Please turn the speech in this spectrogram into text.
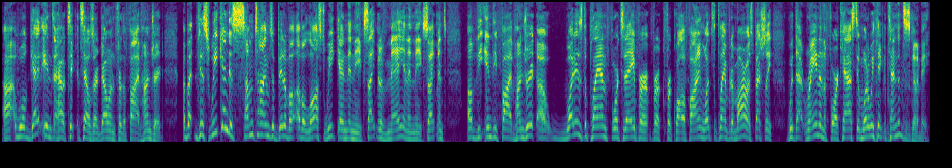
Uh, we'll get into how ticket sales are going for the 500. But this weekend is sometimes a bit of a, of a lost weekend in the excitement of May and in the excitement of the Indy 500. Uh, what is the plan for today for, for, for qualifying? What's the plan for tomorrow, especially with that rain in the forecast? And what do we think attendance is going to be?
